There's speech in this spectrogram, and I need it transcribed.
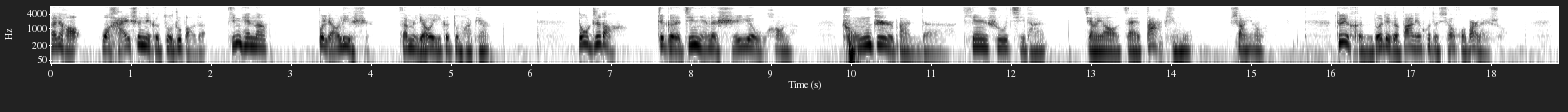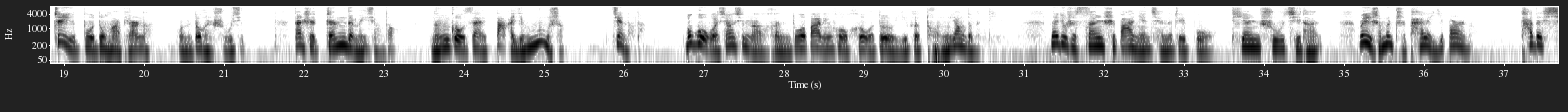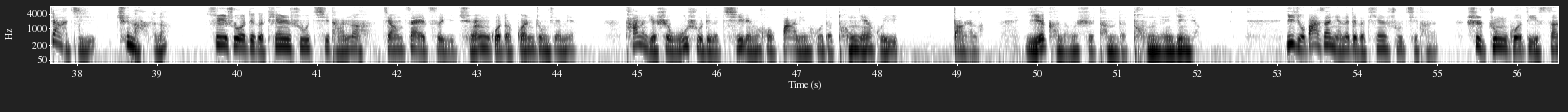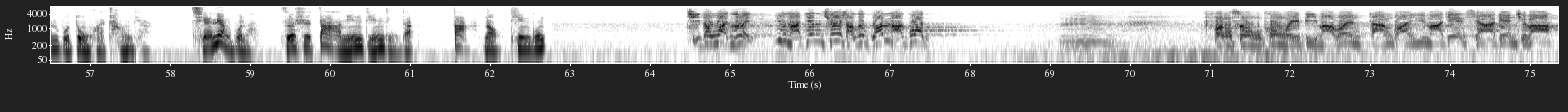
大家好，我还是那个做珠宝的。今天呢，不聊历史，咱们聊一个动画片儿。都知道啊，这个今年的十一月五号呢，重制版的《天书奇谭》将要在大屏幕上映了。对很多这个八零后的小伙伴来说，这部动画片呢，我们都很熟悉，但是真的没想到能够在大荧幕上见到它。不过我相信呢，很多八零后和我都有一个同样的问题，那就是三十八年前的这部《天书奇谭》，为什么只拍了一半呢？它的下集去哪儿了呢？虽说这个《天书奇谭》呢将再次与全国的观众见面，它呢也是无数这个七零后、八零后的童年回忆，当然了，也可能是他们的童年阴影。一九八三年的这个《天书奇谭》。是中国第三部动画长片前两部呢，则是大名鼎鼎的《大闹天宫》。启奏万岁，御马监缺少个管马官。嗯，封孙悟空为弼马温，掌管御马监，下殿去吧。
